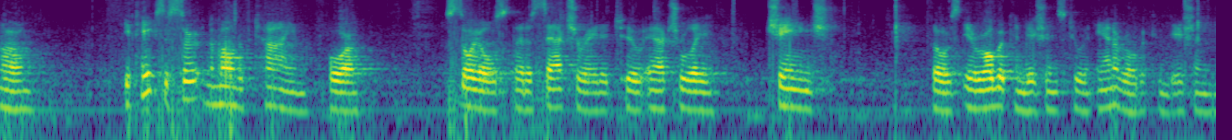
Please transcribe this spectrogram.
Um, it takes a certain amount of time for soils that are saturated to actually change those aerobic conditions to an anaerobic condition.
